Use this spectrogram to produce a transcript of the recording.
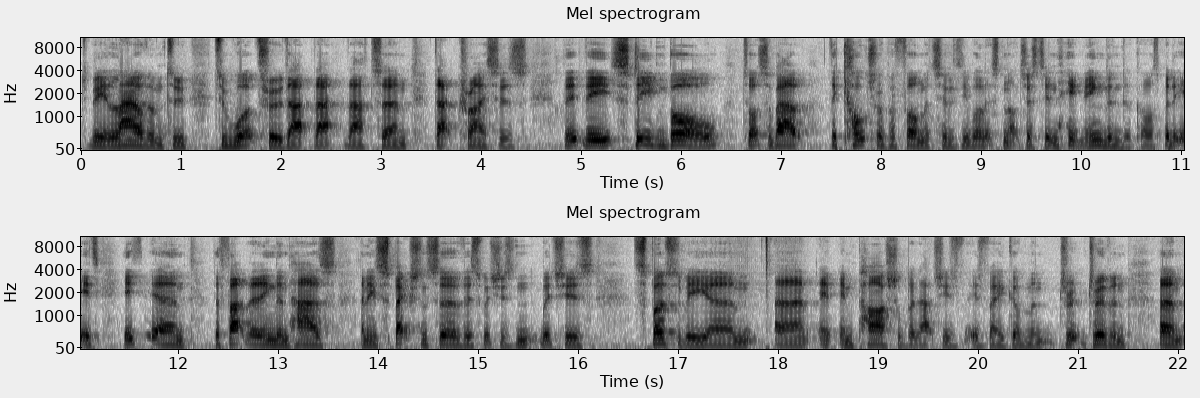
to be allow them to, to work through that, that, that, um, that crisis. The, the Stephen Ball talks about the culture of performativity, well, it's not just in, in England, of course, but it's it, um, the fact that England has an inspection service which is, which is supposed to be um, uh, impartial, but actually is, is very government dri driven, um,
